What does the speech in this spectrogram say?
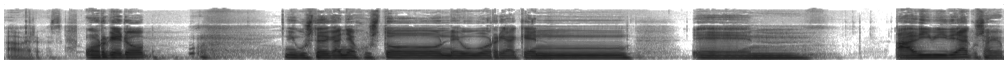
a ber, ez. Hor gero, nik uste gaina justo neu horriaken em, adibideak, osea,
